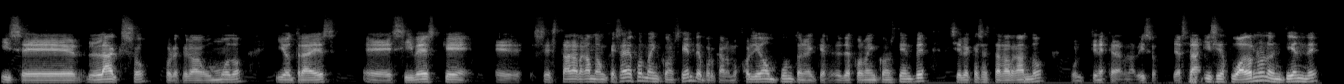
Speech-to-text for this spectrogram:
y ser laxo, por decirlo de algún modo, y otra es eh, si ves que eh, se está alargando, aunque sea de forma inconsciente, porque a lo mejor llega un punto en el que es de forma inconsciente, si ves que se está alargando, pues tienes que dar un aviso. Ya está. Y si el jugador no lo entiende,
